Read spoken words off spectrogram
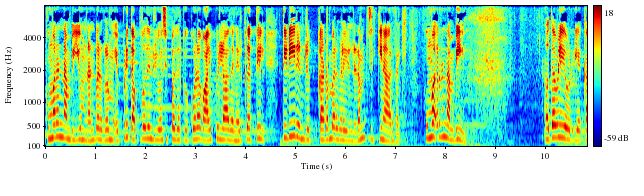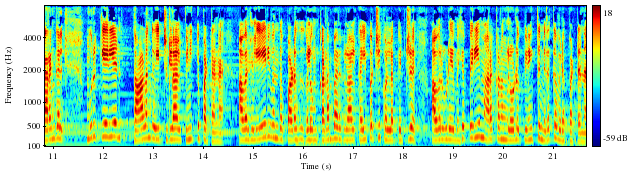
குமரன் நம்பியும் நண்பர்களும் எப்படி தப்புவதென்று யோசிப்பதற்கு கூட வாய்ப்பில்லாத நெருக்கத்தில் திடீரென்று கடம்பர்களிடம் சிக்கினார்கள். குமரன் நம்பி முதலியவர்களுடைய கரங்கள் முறுக்கேறிய தாளங்கயிற்றுகளால் பிணிக்கப்பட்டன. அவர்கள் ஏறி வந்த படகுகளும் கடம்பர்களால் கைப்பற்றி கொள்ளப்பெற்று அவர்களுடைய மிகப்பெரிய மரக்கலங்களோடு பிணைத்து மிதக்க விடப்பட்டன.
